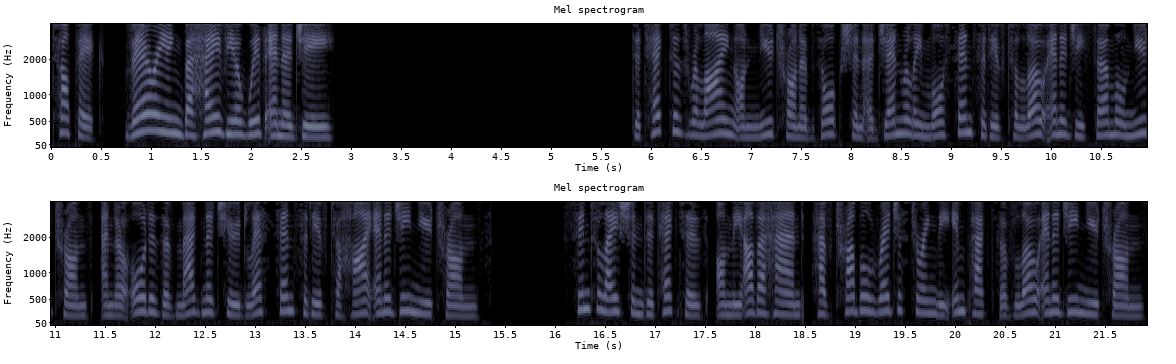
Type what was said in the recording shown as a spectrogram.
Topic: Varying behavior with energy. Detectors relying on neutron absorption are generally more sensitive to low-energy thermal neutrons, and are orders of magnitude less sensitive to high-energy neutrons. Scintillation detectors, on the other hand, have trouble registering the impacts of low-energy neutrons.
